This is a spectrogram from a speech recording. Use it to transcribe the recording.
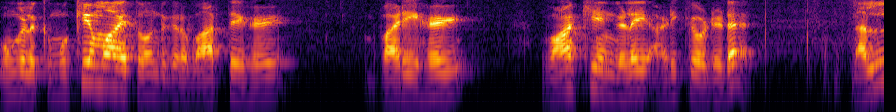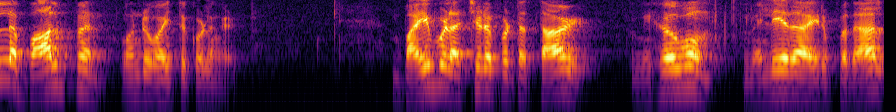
உங்களுக்கு முக்கியமாய் தோன்றுகிற வார்த்தைகள் வரிகள் வாக்கியங்களை அடிக்கோடிட நல்ல பால்பென் ஒன்று வைத்துக் கொள்ளுங்கள். பைபிள் அச்சிடப்பட்ட தாள் மிகவும் மெல்லியதாக இருப்பதால்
